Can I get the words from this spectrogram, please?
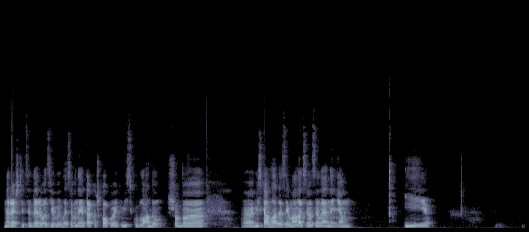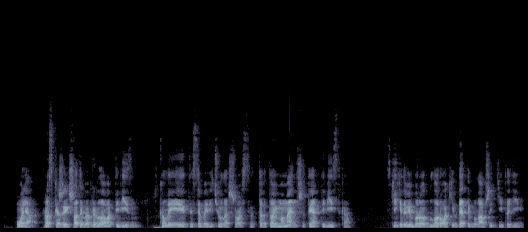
нарешті це дерево з'явилося. Вони також копають міську владу, щоб е, е, міська влада займалася озелененням. І. Оля, розкажи, що тебе привело в активізм? Коли ти себе відчула щось, той момент, що ти активістка? Скільки тобі було років, де ти була в житті тоді?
